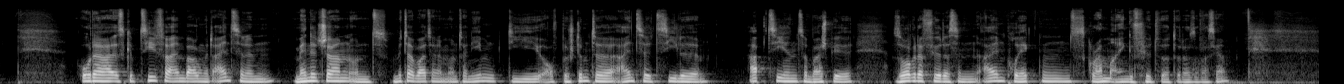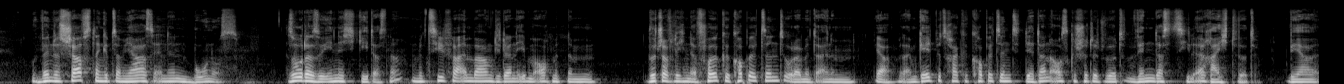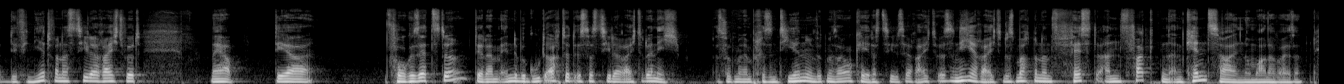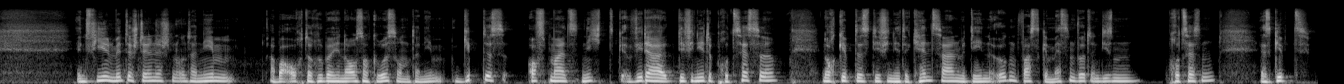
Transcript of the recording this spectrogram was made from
Oder es gibt Zielvereinbarungen mit einzelnen Managern und Mitarbeitern im Unternehmen, die auf bestimmte Einzelziele abzielen. Zum Beispiel sorge dafür, dass in allen Projekten Scrum eingeführt wird oder sowas, ja. Und wenn du es schaffst, dann gibt es am Jahresende einen Bonus. So oder so ähnlich geht das, ne? Mit Zielvereinbarungen, die dann eben auch mit einem wirtschaftlichen Erfolg gekoppelt sind oder mit einem, ja, mit einem Geldbetrag gekoppelt sind, der dann ausgeschüttet wird, wenn das Ziel erreicht wird. Wer definiert, wann das Ziel erreicht wird? Naja, der Vorgesetzte, der dann am Ende begutachtet, ist das Ziel erreicht oder nicht. Das wird man dann präsentieren und wird man sagen, okay, das Ziel ist erreicht oder ist nicht erreicht. Und das macht man dann fest an Fakten, an Kennzahlen normalerweise. In vielen mittelständischen Unternehmen aber auch darüber hinaus noch größere Unternehmen, gibt es oftmals nicht weder definierte Prozesse, noch gibt es definierte Kennzahlen, mit denen irgendwas gemessen wird in diesen Prozessen. Es gibt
